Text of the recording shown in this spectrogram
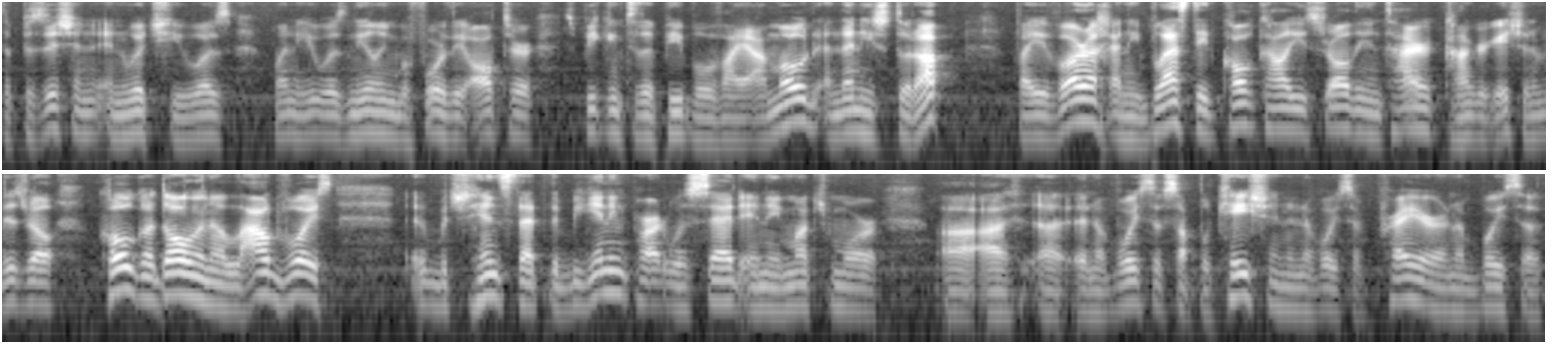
the position in which he was when he was kneeling before the altar, speaking to the people of Amod, and then he stood up, vayivarach, and he blessed kol kal Yisrael, the entire congregation of Israel, kol gadol, in a loud voice, which hints that the beginning part was said in a much more uh, uh, uh, in a voice of supplication, in a voice of prayer, in a voice of,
